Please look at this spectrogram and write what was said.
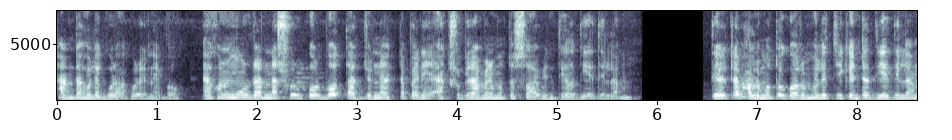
ঠান্ডা হলে গুঁড়া করে নেব। এখন মূল রান্না শুরু করব, তার জন্য একটা প্যানে একশো গ্রামের মতো সয়াবিন তেল দিয়ে দিলাম। তেলটা ভালো মতো গরম হলে চিকেনটা দিয়ে দিলাম।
